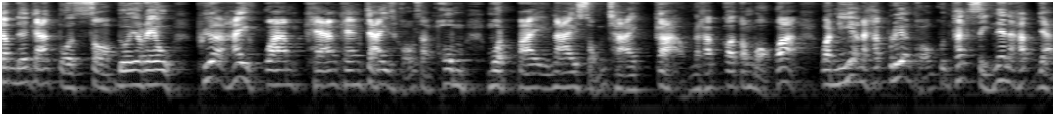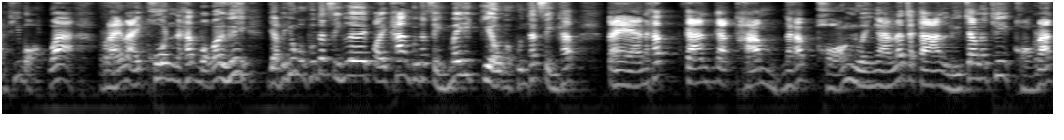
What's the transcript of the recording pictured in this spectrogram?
ดำเนินการตรวจสอบโดยเร็ว เพื่อให้ความแข็งแข็งใจของสังคมหมดไปนายสมชายกล่าวนะครับ ก็ต้องบอกว่าวันนี้นะครับเรื่องของคุณทักษิณเนี่ยนะครับอย่างที่บอกว่าหลายๆ คนนะครับบอกว่าเฮ้ยอย่าไปยุ่งกับคุณทักษิณเลยปล่อยข้ามคุณทักษิณไม่ได้เกี่ยวกับคุณทักษิณครับแต่นะครับการกระทำนะครับของหน่วยงานราชการหรือเจ้าหน้าที่ของรัฐ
